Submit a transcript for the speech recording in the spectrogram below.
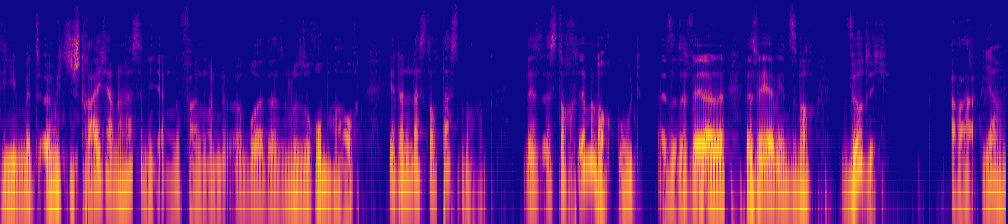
Die mit irgendwelchen Streichern und hast du nicht angefangen und wo er das nur so rumhaucht. Ja, dann lass doch das machen. Das ist doch immer noch gut. Also das wäre das wäre ja wenigstens noch würdig. Aber ja.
